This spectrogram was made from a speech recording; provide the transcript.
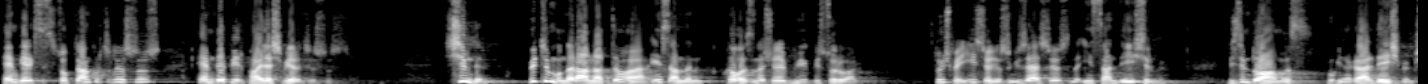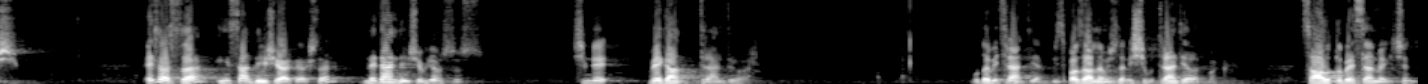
hem gereksiz stoktan kurtuluyorsunuz, hem de bir paylaşım yaratıyorsunuz. Şimdi bütün bunları anlattım ama insanların kafasında şöyle büyük bir soru var. Tunç Bey iyi söylüyorsun, güzel söylüyorsun da insan değişir mi? Bizim doğamız bugüne kadar değişmemiş. Esas da insan değişiyor arkadaşlar. Neden değişiyor biliyor musunuz? Şimdi vegan trendi var. Bu da bir trend yani. Biz pazarlamacıların işi bu, trend yaratmak. Sağlıklı beslenmek için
